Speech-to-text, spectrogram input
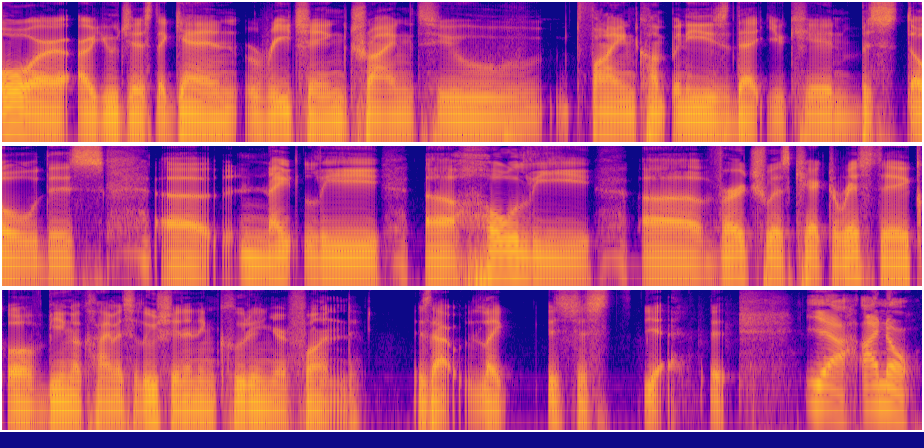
Or are you just again reaching trying to find companies that you can bestow this uh, nightly uh, holy uh, virtuous characteristic of being a climate solution and including your fund? Is that like it's just yeah it, yeah i know.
